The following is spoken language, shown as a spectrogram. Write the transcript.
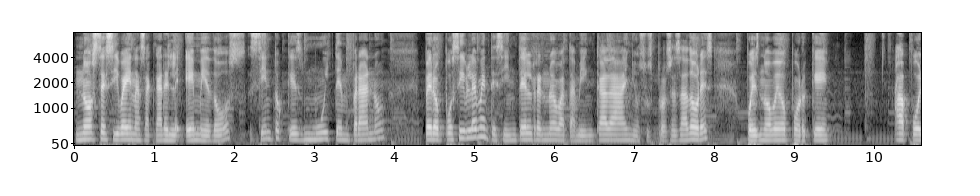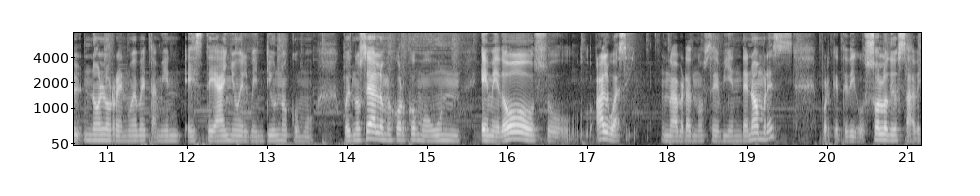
No sé si vayan a sacar el M2, siento que es muy temprano, pero posiblemente si Intel renueva también cada año sus procesadores, pues no veo por qué Apple no lo renueve también este año, el 21, como, pues no sé, a lo mejor como un M2 o algo así. La verdad no sé bien de nombres, porque te digo, solo Dios sabe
